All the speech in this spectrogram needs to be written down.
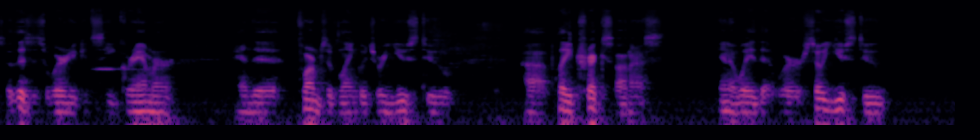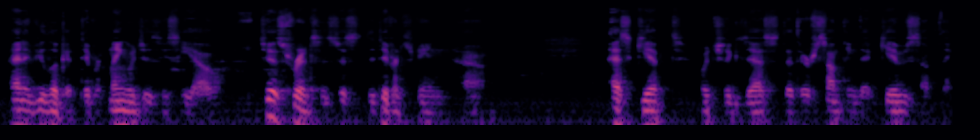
So this is where you can see grammar and the forms of language we're used to uh, play tricks on us in a way that we're so used to. And if you look at different languages, you see how, just for instance, just the difference between um, gibt, which suggests that there's something that gives something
